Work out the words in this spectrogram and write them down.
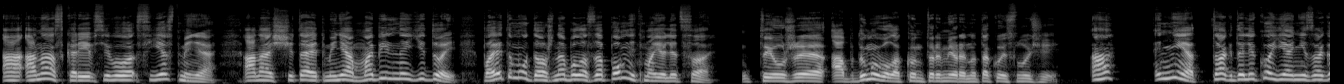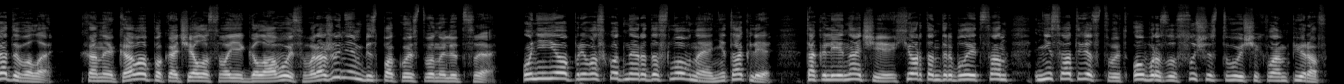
а она, скорее всего, съест меня. Она считает меня мобильной едой, поэтому должна была запомнить моё лицо. Ты уже обдумывала контрмеры на такой случай? А? Нет, так далеко я не загадывала. Ханекава покачала своей головой с выражением беспокойства на лице. У нее превосходная родословная, не так ли? Так или иначе, Хёрт Андерблейд Сан не соответствует образу существующих вампиров.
